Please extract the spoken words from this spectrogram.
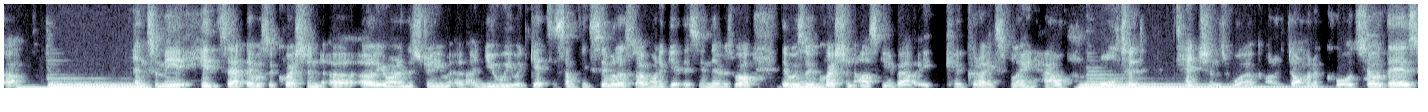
Um, and to me, it hints at there was a question uh, earlier on in the stream. Uh, I knew we would get to something similar, so I want to get this in there as well. There was a question asking about it, could, could I explain how altered tensions work on a dominant chord? So there's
